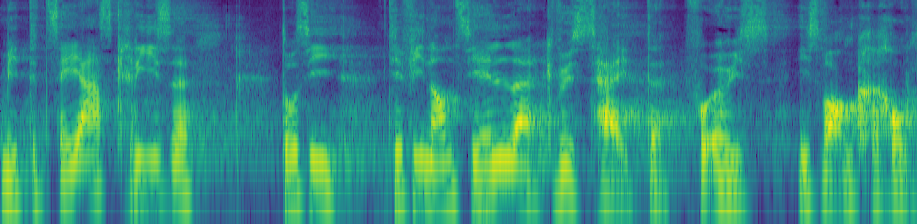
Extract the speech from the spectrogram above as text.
mit der CS-Krise. Da sind die finanziellen Gewissheiten von uns ins Wanken gekommen.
